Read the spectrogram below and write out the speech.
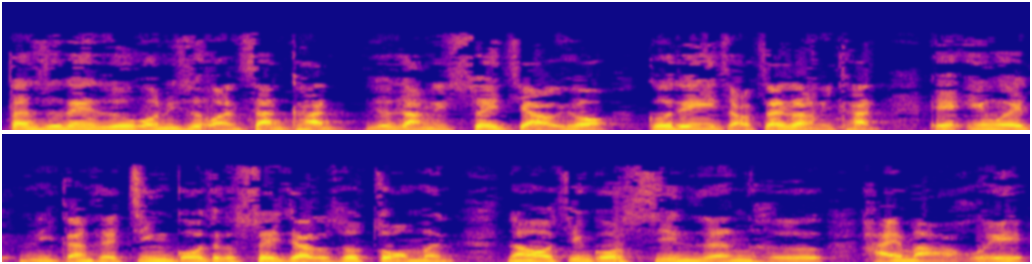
但是呢，如果你是晚上看，就让你睡觉以后，隔天一早再让你看，诶，因为你刚才经过这个睡觉的时候做梦，然后经过杏仁核、海马回，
